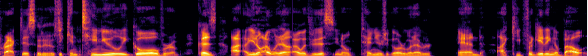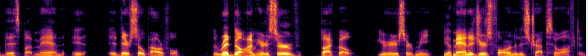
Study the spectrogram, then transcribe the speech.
practice it is. to continually go over them. Because I, I- you know, I went out, I went through this, you know, ten years ago or whatever, and I keep forgetting about this. But man, it, it, they're so powerful. The red belt, I'm here to serve. Black belt, you're here to serve me. Yep. Managers fall into this trap so often.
